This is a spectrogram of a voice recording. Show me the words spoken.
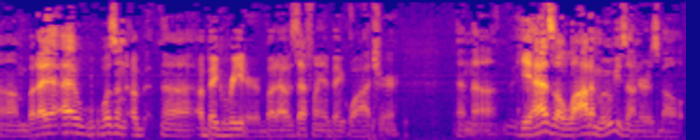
um, but I, I wasn't a, uh, a big reader, but I was definitely a big watcher. And uh, he has a lot of movies under his belt.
